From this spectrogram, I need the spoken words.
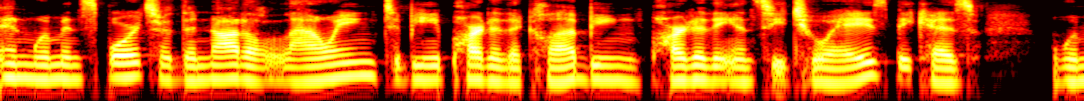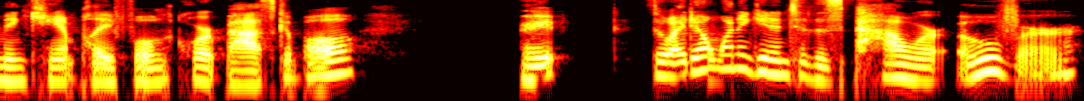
in women's sports or the not allowing to be part of the club, being part of the NCAAs because women can't play full court basketball, right? So I don't want to get into this power over.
